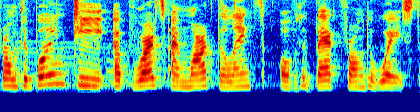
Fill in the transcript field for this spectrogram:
From the point T upwards I mark the length of the back from the waist.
